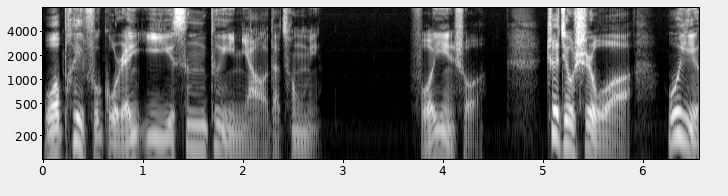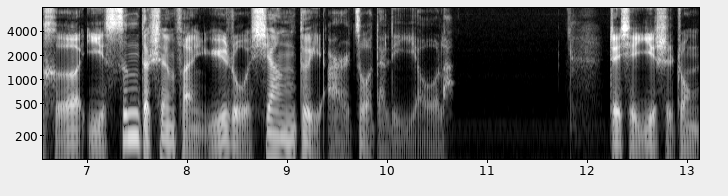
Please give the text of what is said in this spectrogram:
我佩服古人以僧对鸟的聪明。佛印说：“这就是我为何以僧的身份与汝相对而坐的理由了。”这些意识中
